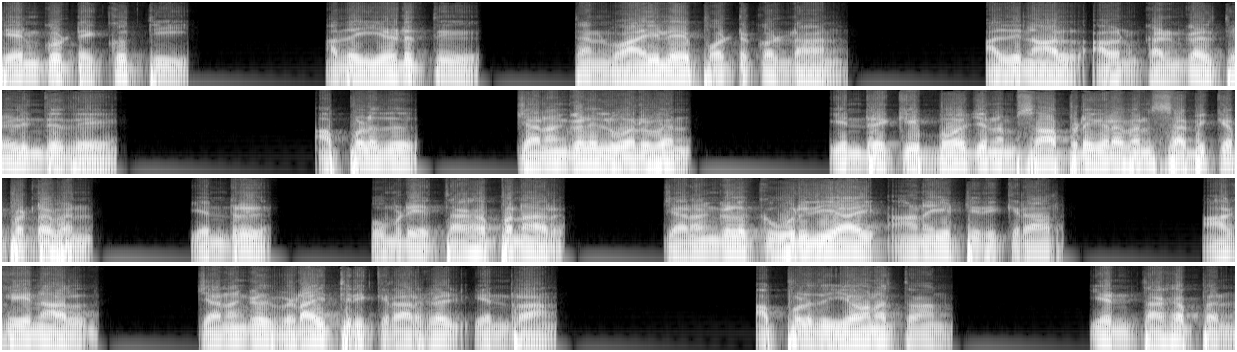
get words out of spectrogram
தேன்கொட்டை குத்தி அதை எடுத்து தன் வாயிலே போட்டுக்கொண்டான். அதனால் அவன் கண்கள் தெளிந்தது. அப்பொழுது ஜனங்களில் ஒருவன் இன்றைக்கு போஜனம் சாப்பிடுகிறவன் சபிக்கப்பட்டவன் என்று உம்முடைய தகப்பனார் ஜனங்களுக்கு உறுதியாய் ஆணையிட்டிருக்கிறார். ஆகையினால் ஜனங்கள் விடாய்த்திருக்கிறார்கள் என்றான். அப்பொழுது யோனத்தான் என் தகப்பன்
